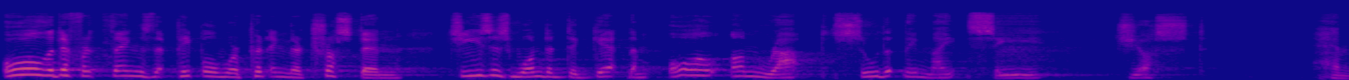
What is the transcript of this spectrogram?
all the different things that people were putting their trust in, Jesus wanted to get them all unwrapped so that they might see just Him.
